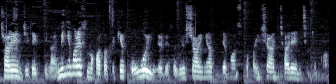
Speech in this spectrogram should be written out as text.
チャレンジできない。ミニマリストの方って結構多いんでね、ユシャンやってますとか、ユシャンチャレンジとか。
